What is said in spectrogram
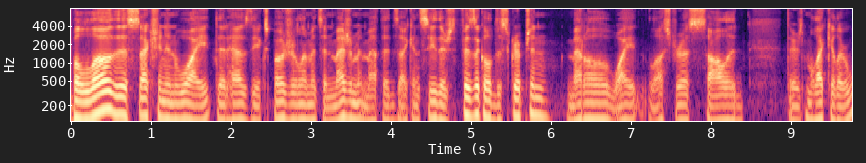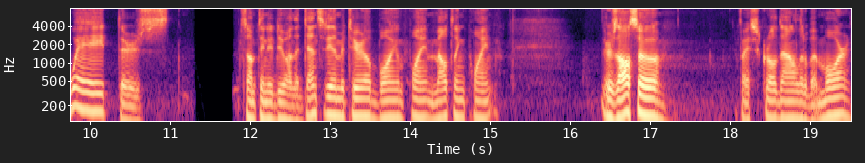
Below this section in white that has the exposure limits and measurement methods, I can see there's physical description, metal, white, lustrous, solid. There's molecular weight, there's something to do on the density of the material, boiling point, melting point. There's also, if I scroll down a little bit more,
